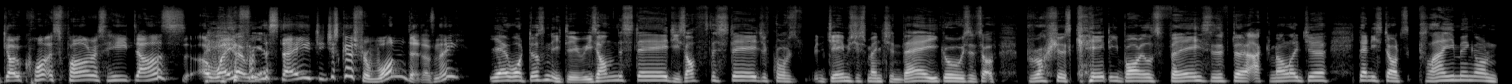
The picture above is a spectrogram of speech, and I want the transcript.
go quite as far as he does away from yeah. the stage. He just goes for a wander, doesn't he? Yeah, what doesn't he do? He's on the stage, he's off the stage. Of course, James just mentioned there, he goes and sort of brushes Katie Boyle's face as if to acknowledge her. Then he starts climbing on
